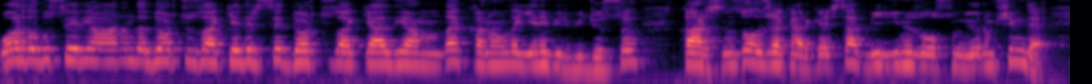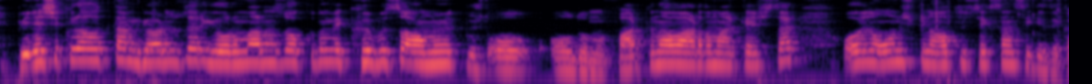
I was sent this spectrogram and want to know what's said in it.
Bu arada bu seri anında 400 like gelirse 400 like geldiği anında kanalda yeni bir videosu karşınızda olacak arkadaşlar. Bilginiz olsun diyorum. Şimdi Birleşik Krallık'tan gördüğünüz üzere yorumlarınızı okudum ve Kıbrıs'ı almayı unutmuş ol- olduğumu farkına vardım arkadaşlar. O yüzden 13.688'lik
